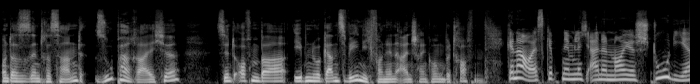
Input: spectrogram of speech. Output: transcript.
und das ist interessant, Superreiche sind offenbar eben nur ganz wenig von den Einschränkungen betroffen. Genau, es gibt nämlich eine neue Studie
